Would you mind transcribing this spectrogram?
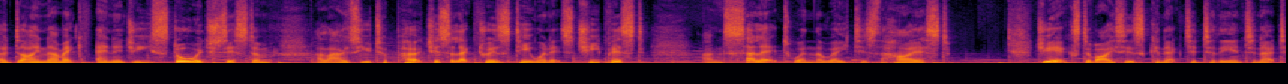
A dynamic energy storage system allows you to purchase electricity when it's cheapest and sell it when the rate is the highest. GX devices connected to the internet,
